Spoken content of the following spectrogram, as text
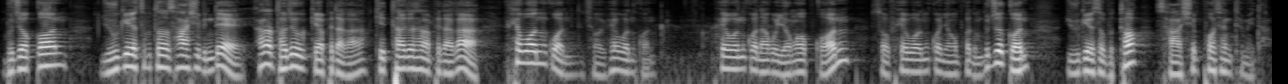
무조건 6에서부터 40인데 하나 더 적을게요 앞에다가 기타 자산 앞에다가 회원권 저 회원권 회원권하고 영업권 그래서 회원권 영업권은 무조건 6에서부터 40%입니다.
